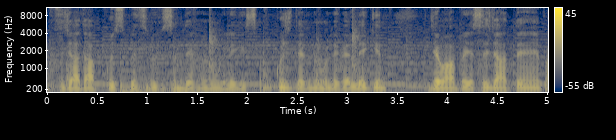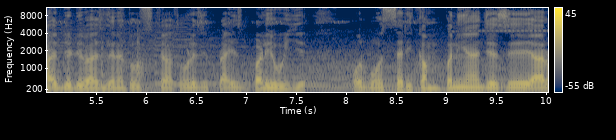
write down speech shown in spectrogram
उससे ज़्यादा आपको स्पेसिफिकेशन देखने को मिलेगी, सब कुछ देखने को मिलेगा, लेकिन जब आप ऐसे जाते हैं फाइव जी डिवाइस लेने तो उसका थोड़ी सी प्राइस बढ़ी हुई है। और बहुत सारी कंपनियाँ जैसे यार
